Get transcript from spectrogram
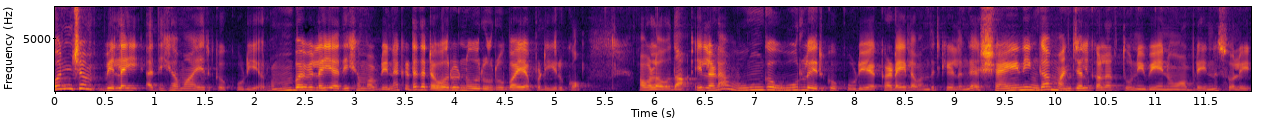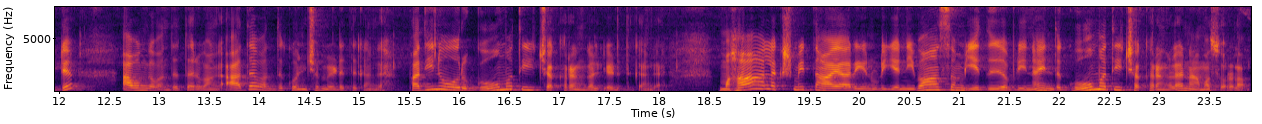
கொஞ்சம் விலை அதிகமாக இருக்கக்கூடிய ரொம்ப விலை அதிகம் அப்படின்னா கிட்டத்தட்ட ஒரு நூறு ரூபாய் அப்படி இருக்கும். அவ்வளவுதான். இல்லைனா உங்கள் ஊரில் இருக்கக்கூடிய கடையில் வந்து கேளுங்க ஷைனிங்காக மஞ்சள் கலர் துணி வேணும் அப்படின்னு சொல்லிட்டு அவங்க வந்து தருவாங்க. அதை வந்து கொஞ்சம் எடுத்துக்கங்க. பதினோரு கோமதி சக்கரங்கள் எடுத்துக்கங்க. மகாலட்சுமி தாயாரினுடைய நிவாசம் எது அப்படின்னா இந்த கோமதி சக்கரங்களை நாம் சொல்லலாம்.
